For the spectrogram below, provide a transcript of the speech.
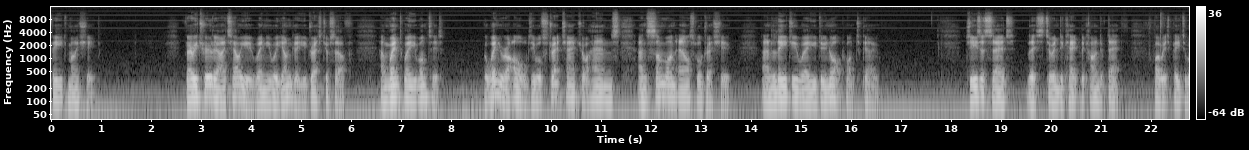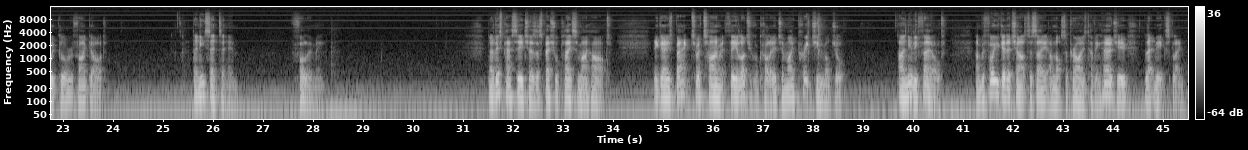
Feed my sheep. Very truly I tell you, when you were younger, you dressed yourself and went where you wanted. But when you are old, you will stretch out your hands, and someone else will dress you and lead you where you do not want to go. Jesus said this to indicate the kind of death by which Peter would glorify God. Then he said to him, Follow me. Now, this passage has a special place in my heart. It goes back to a time at theological college and my preaching module. I nearly failed. And before you get a chance to say, I'm not surprised having heard you, let me explain.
